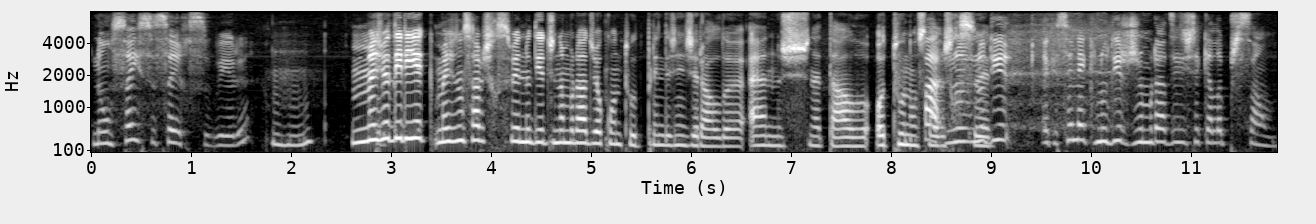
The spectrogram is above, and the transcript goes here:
não sei se sei receber. Uhum. Mas eu diria que. Mas não sabes receber no dia dos namorados ou com tudo, prendas em geral, anos, Natal, ou tu não Pá, sabes no, no receber? dia, a cena é que no dia dos namorados existe aquela pressão.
